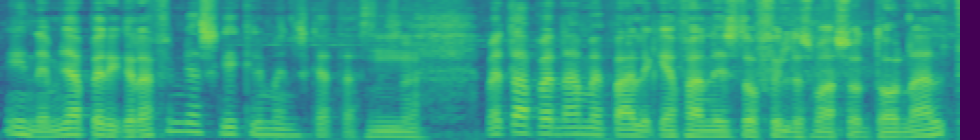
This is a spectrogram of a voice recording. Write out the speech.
είναι μια περιγραφή μιας συγκεκριμένης κατάστασης. Ναι. Μετά περνάμε πάλι και εμφανίζεται ο φίλος μας ο Ντόναλτ.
